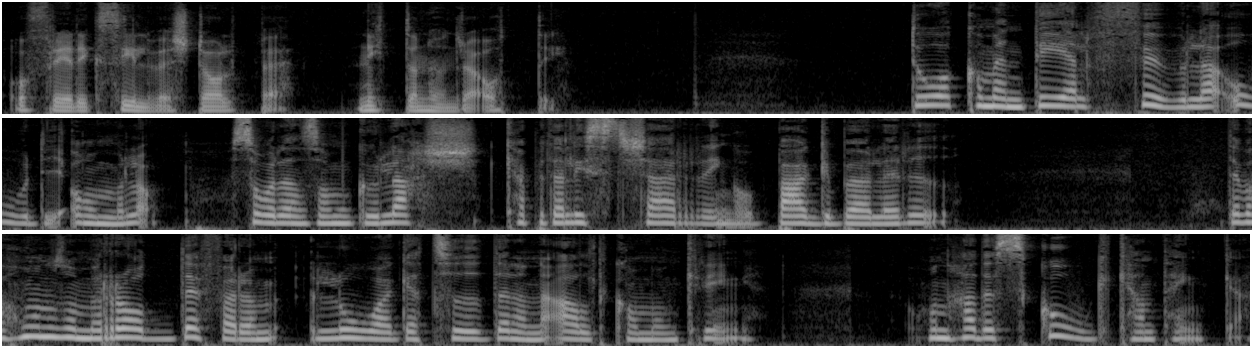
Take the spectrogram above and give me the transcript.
och Fredrik Silverstolpe 1980 Då kom en del fula ord i omlopp, sådan som gulasch, kapitalistkärring och baggböleri. Det var hon som rådde för de låga tiderna när allt kom omkring. Hon hade skog kan tänka.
